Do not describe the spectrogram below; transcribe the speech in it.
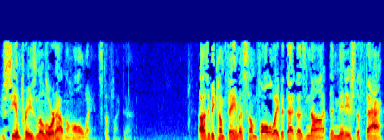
You see them praising the Lord out in the hallway and stuff like that. As they become famous, some fall away, but that does not diminish the fact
